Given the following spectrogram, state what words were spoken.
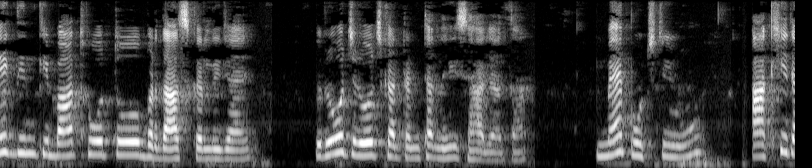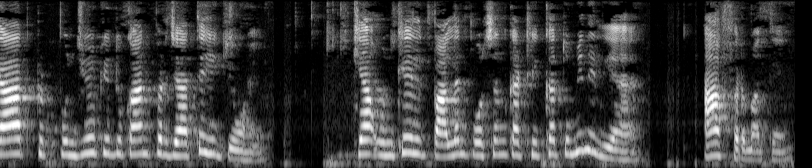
एक दिन की बात हो तो बर्दाश्त कर ली जाए। रोज़ रोज़ का टंटा नहीं सहा जाता। मैं पूछती हूँ, आखिर आप टुटपुंजियों की दुकान पर जाते ही क्यों हैं? क्या उनके पालन पोषण का ठेका तुम्ही ने लिया है? आप फरमाते हैं,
